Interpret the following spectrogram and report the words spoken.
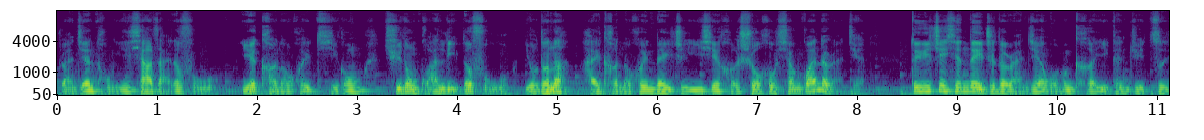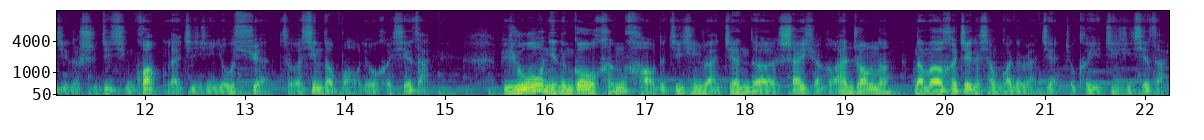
软件统一下载的服务，也可能会提供驱动管理的服务，有的呢还可能会内置一些和售后相关的软件。对于这些内置的软件，我们可以根据自己的实际情况来进行有选择性的保留和卸载。比如你能够很好的进行软件的筛选和安装呢，那么和这个相关的软件就可以进行卸载，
